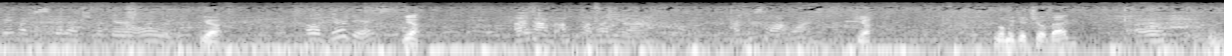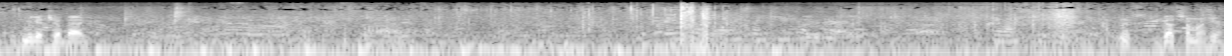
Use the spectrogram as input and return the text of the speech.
They have spinach, but they're old. Yeah, Oh, there it is. yeah, I have a papaya. I just want one. yeah. You want me to get you a bag? Uh, Let me get you a bag. Got some right here.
